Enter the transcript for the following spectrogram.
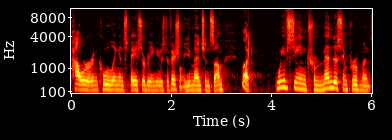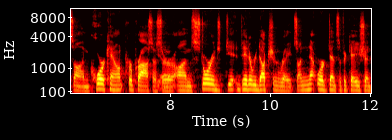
power and cooling and space are being used efficiently you mentioned some look we've seen tremendous improvements on core count per processor, yeah. on storage data reduction rates, on network densification.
